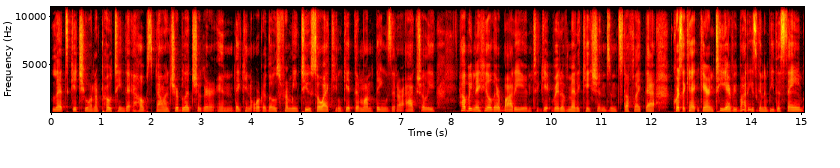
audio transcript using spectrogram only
let's get you on a protein that helps balance your blood sugar and they can order those from me too. So i can get them on things that are actually helping to heal their body and to get rid of medications and stuff like that. Of course, I can't guarantee everybody's going to be the same,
